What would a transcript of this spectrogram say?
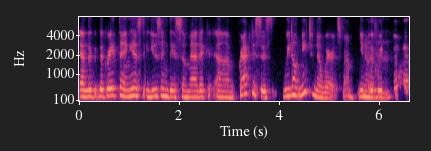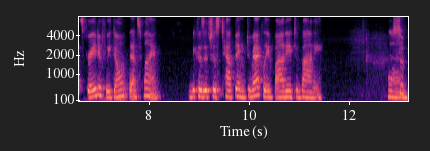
and the, the great thing is that using these somatic um, practices, we don't need to know where it's from. You know, mm-hmm. if we mm-hmm. that's great. If we don't, that's fine, because it's just tapping directly body to body. Um, so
